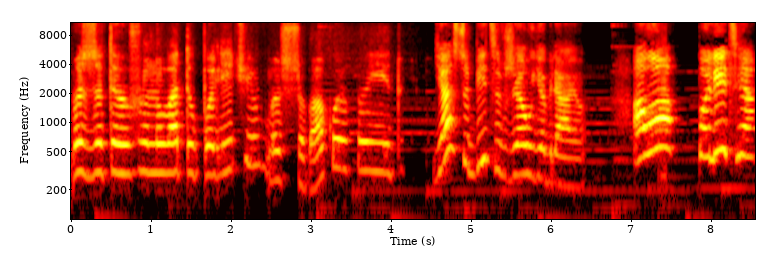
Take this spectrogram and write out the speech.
Може зателефонувати в поліцію, може з собакою приїдуть. Я собі це вже уявляю. Алло, поліція!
